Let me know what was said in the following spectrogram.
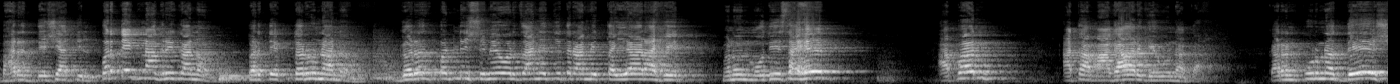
भारत देशातील प्रत्येक नागरिकानं प्रत्येक तरुणानं गरज पडली सीमेवर जाण्याची तर आम्ही तयार आहेत. म्हणून मोदी साहेब आपण आता माघार घेऊ नका. कारण पूर्ण देश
